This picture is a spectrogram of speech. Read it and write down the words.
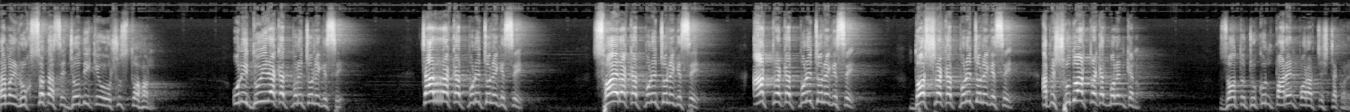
তার মানে রুখসত আছে যদি কেউ অসুস্থ হন। উনি দুই রাকাত পরে চলে গেছে, চার রাকাত পরে চলে গেছে, ছয় রাকাত পরে চলে গেছে, আট রাকাত পরে চলে গেছে, দশ রাকাত পরে চলে গেছে আপনি শুধু আট রাকাত বলেন কেন? যতটুকুন পারেন পড়ার চেষ্টা করেন।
